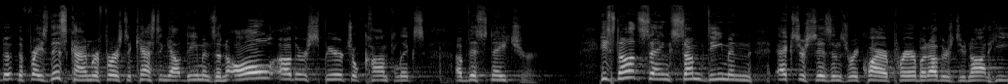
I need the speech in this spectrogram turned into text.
the, the phrase this kind refers to casting out demons and all other spiritual conflicts of this nature. He's not saying some demon exorcisms require prayer, but others do not. He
